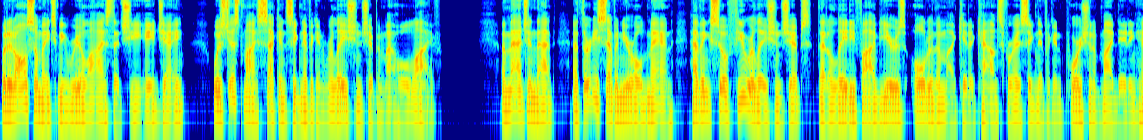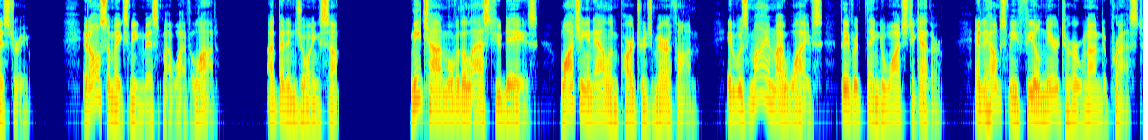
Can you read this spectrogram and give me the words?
But it also makes me realize that she, AJ, was just my second significant relationship in my whole life. Imagine that, a 37 year old man having so few relationships that a lady five years older than my kid accounts for a significant portion of my dating history. It also makes me miss my wife a lot. I've been enjoying some me time over the last few days, watching an Alan Partridge marathon. It was my and my wife's favorite thing to watch together, and it helps me feel near to her when I'm depressed.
